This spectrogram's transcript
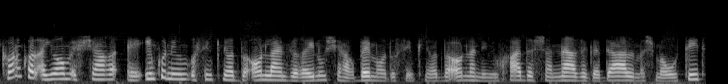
קודם כל, היום אפשר, אה, אם קונים, עושים קניות באונליין, וראינו שהרבה מאוד עושים קניות באונליין, במיוחד השנה זה גדל משמעותית,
